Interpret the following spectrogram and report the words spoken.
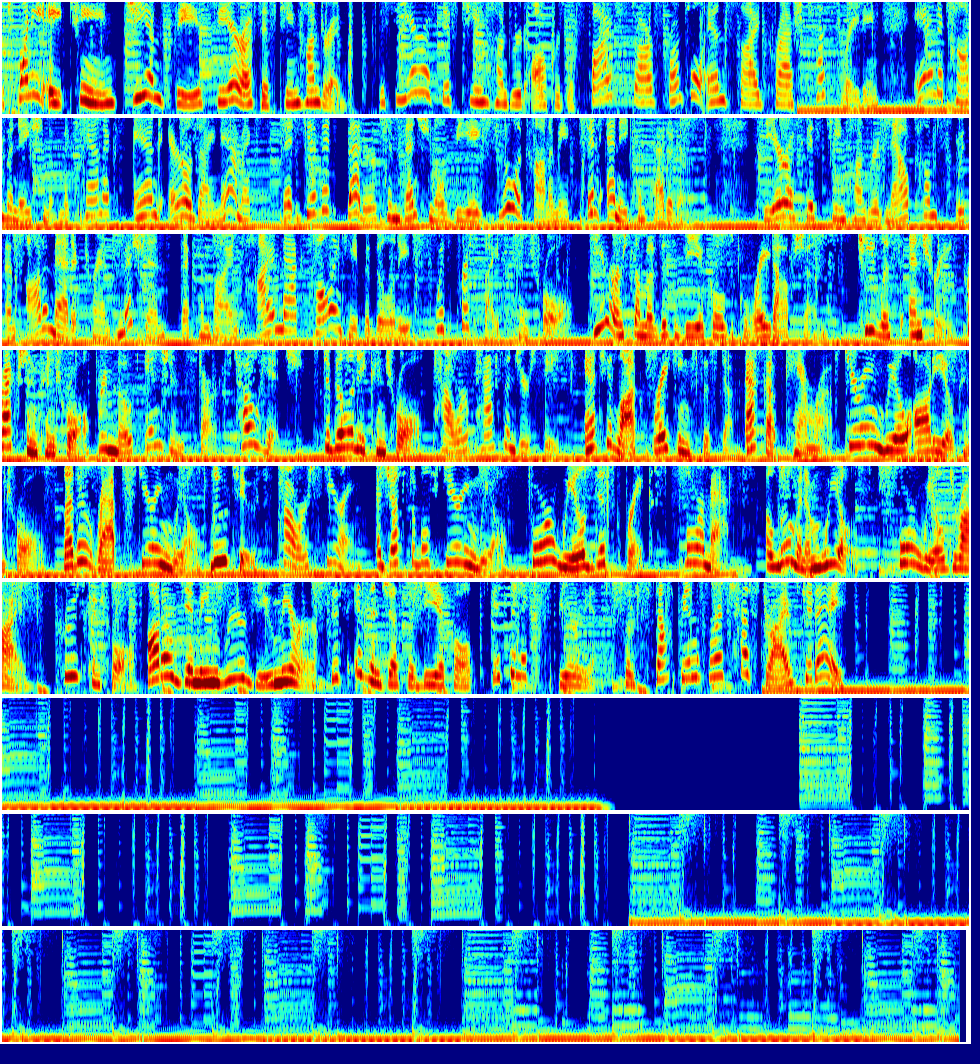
The 2018 GMC Sierra 1500. The Sierra 1500 offers a five-star frontal and side crash test rating and a combination of mechanics and aerodynamics that give it better conventional V8 fuel economy than any competitor. Sierra 1500 now comes with an automatic transmission that combines high max hauling capability with precise control. Here are some of this vehicle's great options. Keyless entry, traction control, remote engine start, tow hitch, stability control, power passenger seat, anti-lock braking system, backup camera, steering wheel audio controls, leather wrapped steering wheel, Bluetooth, power steering, adjustable steering wheel, four-wheel disc brakes, floor mats, aluminum wheels, four-wheel drive, cruise control, auto-dimming rear view mirror. This isn't just a vehicle, it's an experience. So stop in for a test drive today.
